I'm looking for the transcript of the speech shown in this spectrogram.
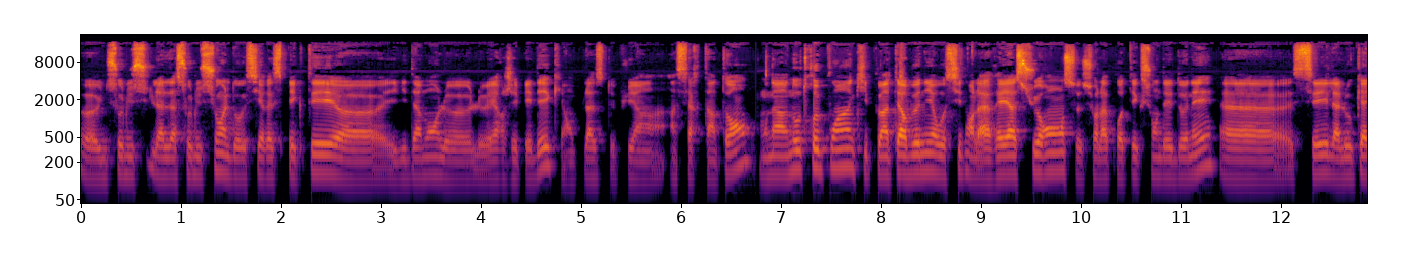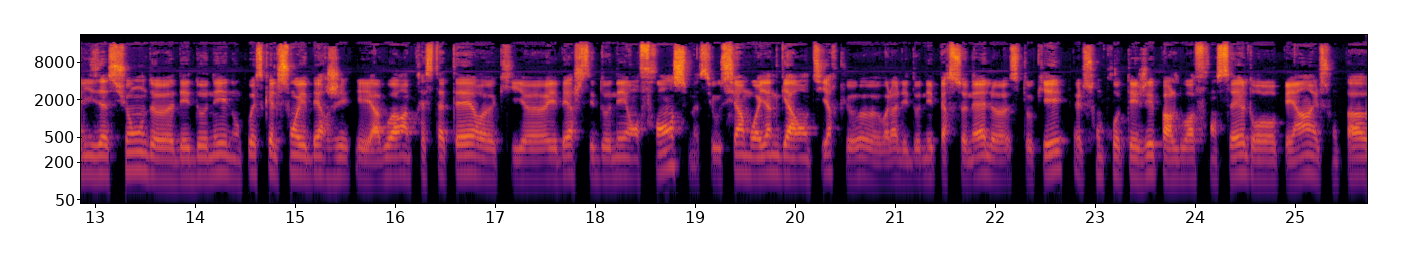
une solution, la, solution, elle doit aussi respecter évidemment le, RGPD qui est en place depuis un certain temps. On a un autre point qui peut intervenir aussi dans la réassurance sur la protection des données, euh, c'est la localisation des données, donc où est-ce qu'elles sont hébergées. Et avoir un prestataire euh, qui euh, héberge ces données en France, bah, c'est aussi un moyen de garantir que voilà, les données personnelles stockées, elles sont protégées par le droit français, le droit européen, elles sont pas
